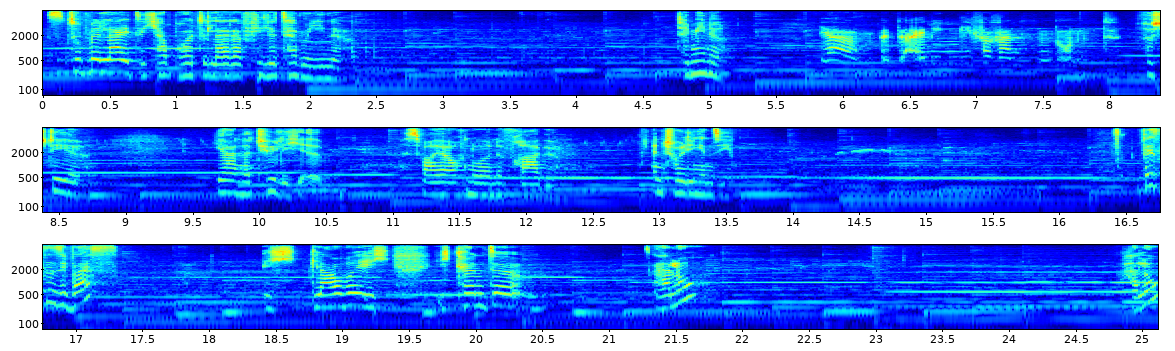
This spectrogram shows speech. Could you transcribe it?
es tut mir leid, ich habe heute leider viele Termine. Termine? Ja, mit einigen Lieferanten und Verstehe. Ja, natürlich. äh, Es war ja auch nur eine Frage. Entschuldigen Sie. Wissen Sie was? Ich glaube, ich, ich könnte. Hallo? Hallo?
